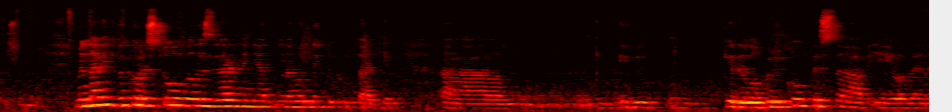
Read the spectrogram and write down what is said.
зрозуміло. Ми навіть використовували звернення народних депутатів. Кирило Куліков писав, і Оле-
